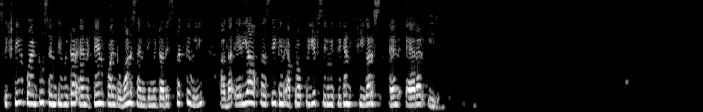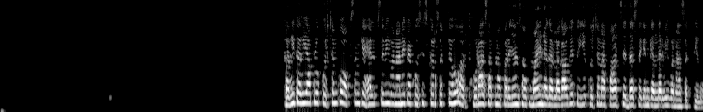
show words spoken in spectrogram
16.2 centimetre and 10.1 centimetre respectively the area of the seat in appropriate significant figures and error is कभी कभी आप लोग क्वेश्चन को ऑप्शन के हेल्प से भी बनाने का कोशिश कर सकते हो और थोड़ा सा अपना प्रेजेंस ऑफ़ माइंड अगर लगाओगे तो ये क्वेश्चन आप पाँच से दस सेकंड के अंदर भी बना सकते हो।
